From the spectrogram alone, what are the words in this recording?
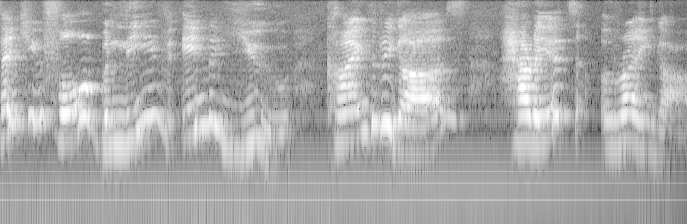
Thank you for believe in you. Kind regards, Harriet Reingard.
